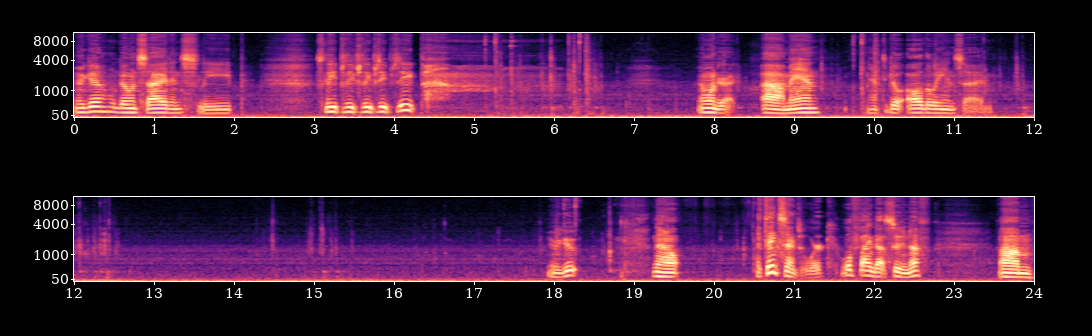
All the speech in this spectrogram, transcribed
There we go. We'll go inside and sleep. Sleep, sleep, sleep, sleep, sleep. I wonder... Ah, man. I have to go all the way inside. Here we go. Now, I think signs will work. We'll find out soon enough. Um,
